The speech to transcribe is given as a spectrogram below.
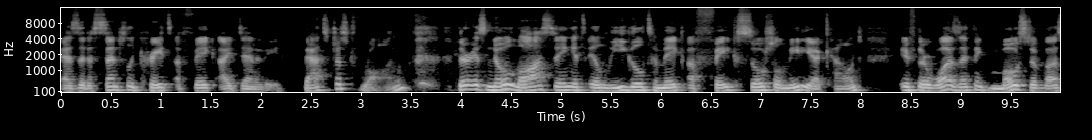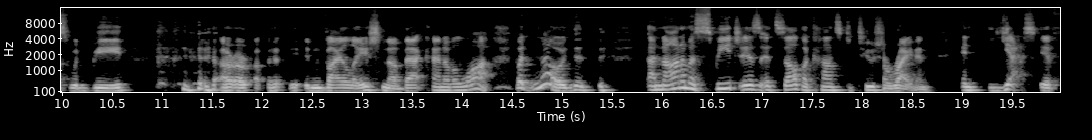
as it essentially creates a fake identity that's just wrong. there is no law saying it's illegal to make a fake social media account. If there was, I think most of us would be uh, in violation of that kind of a law. But no, the, the, anonymous speech is itself a constitutional right. And and yes, if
